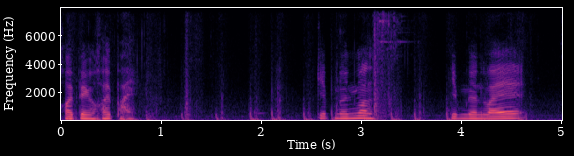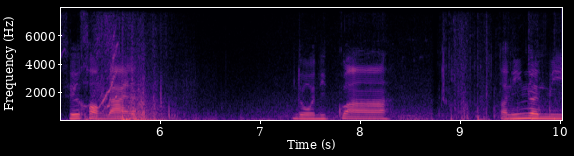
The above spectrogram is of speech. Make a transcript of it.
ค่อยเป็นค่อยไป เก็บเงินก่อน เก็บเงินไว้ซื้อของได้นะ โดนดีกว่า ตอนนี้เงินมี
